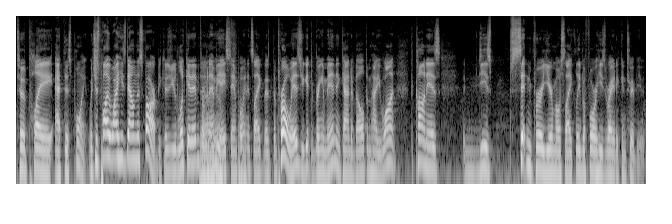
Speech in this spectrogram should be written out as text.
to play at this point, which is probably why he's down this far. Because you look at him from Yeah, an NBA yeah, standpoint, sure. it's like the, the pro is you get to bring him in and kind of develop him how you want. The con is he's sitting for a year most likely before he's ready to contribute.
